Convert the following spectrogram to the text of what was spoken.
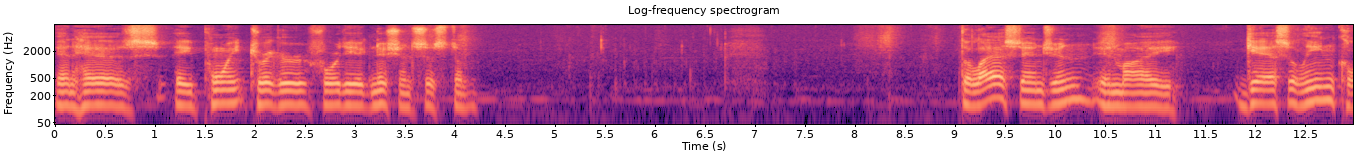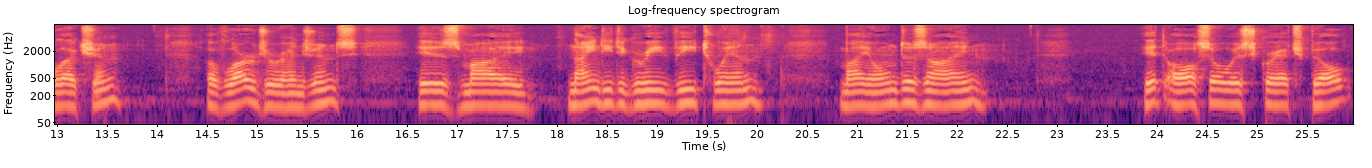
and has a point trigger for the ignition system. The last engine in my gasoline collection of larger engines is my 90 degree V twin, my own design. It also is scratch built.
